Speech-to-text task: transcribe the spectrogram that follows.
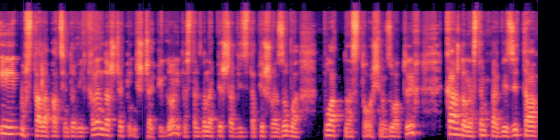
i ustala pacjentowi kalendarz szczepień i szczepi go i to jest tak zwana pierwsza wizyta pierwszorazowa płatna 108 zł. Każda następna wizyta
